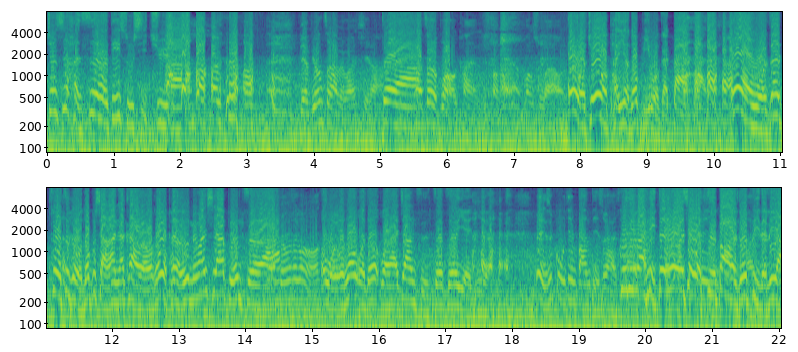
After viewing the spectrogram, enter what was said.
就是很适合低俗喜剧啊。脸不用遮还没关系啦。对啊他遮的不好看，就放放出来好了。哎、我觉得我朋友都比我更大胆，因为我在做这个，我都不想让人家看我。我跟我朋友都说没关系啊，不用遮啊。不用这个哦我我我说我都我还这样子遮遮掩掩，因为你是固定班底，所以还是固定班底对，因为而且我自爆很多自己的料。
